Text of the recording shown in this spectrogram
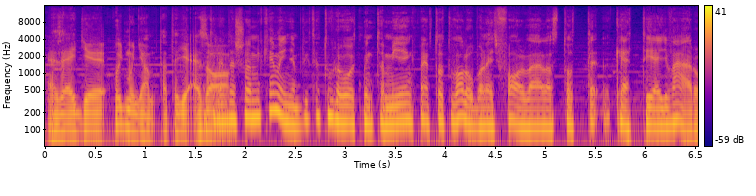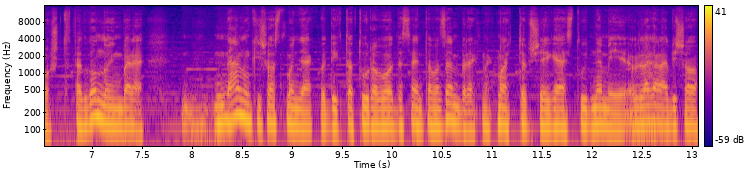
Ez egy, hogy mondjam, tehát egy, ez a... Ráadásul ami keményebb diktatúra volt, mint a miénk, mert ott valóban egy fal választott ketté egy várost. Tehát gondoljunk bele, nálunk is azt mondják, hogy diktatúra volt, de szerintem az embereknek nagy többsége ezt úgy nem ér. Legalábbis a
